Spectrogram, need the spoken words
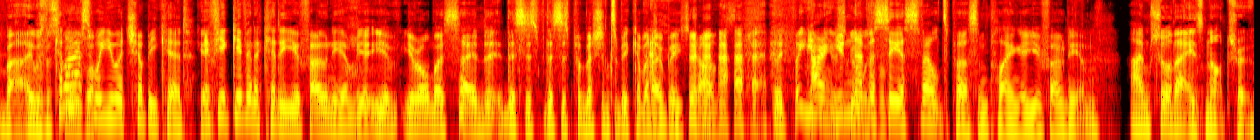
but it was the Can I school's ask, one. were you a chubby kid? Yeah. If you're giving a kid a euphonium, you, you, you're almost saying this is this is permission to become an obese chance. but you, you never see a svelte person playing a euphonium. I'm sure that is not true.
